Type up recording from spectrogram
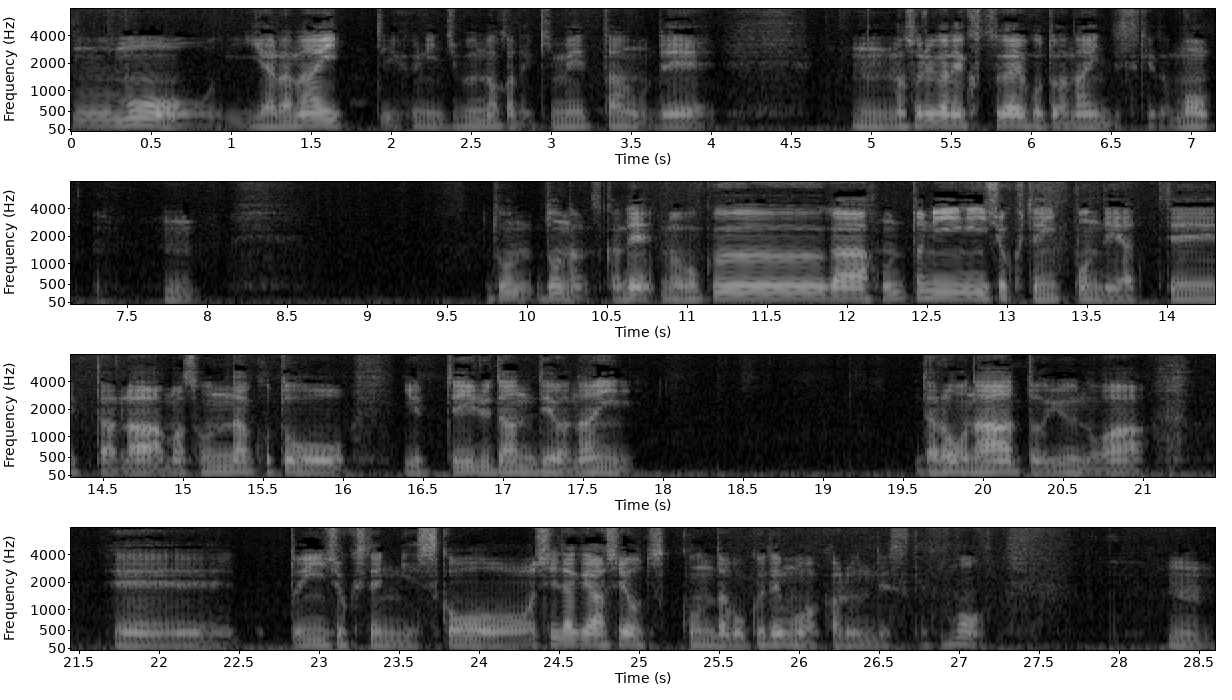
もうやらないっていうふうに自分の中で決めたので、うん、まあそれがね、覆ることはないんですけども、うん。ど、どうなんですかね。まあ僕が本当に飲食店一本でやってたら、まあそんなことを言っている段ではないだろうなというのは、えー、と、飲食店に少しだけ足を突っ込んだ僕でもわかるんですけども、うん。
